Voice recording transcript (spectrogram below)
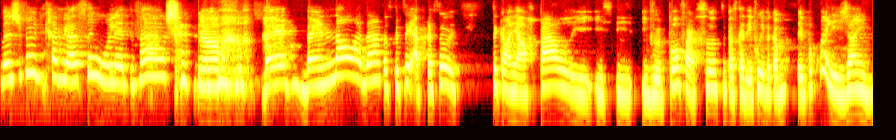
mais je veux une crème glacée au lait de vache. Ah. ben ben non Adam parce que tu sais après ça tu sais, quand il en reparle, il, il, il, veut pas faire ça, tu parce qu'à des fois, il fait comme, et pourquoi les gens, ils,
